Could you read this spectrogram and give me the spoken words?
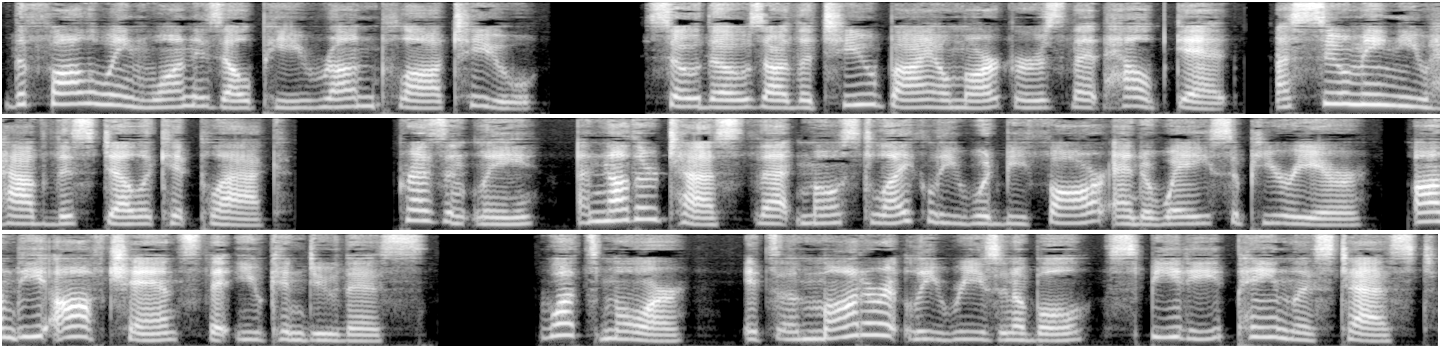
The following one is LP-RUN-PLA2. So those are the two biomarkers that help get, assuming you have this delicate plaque. Presently, another test that most likely would be far and away superior on the off chance that you can do this. What's more, it's a moderately reasonable, speedy, painless test.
